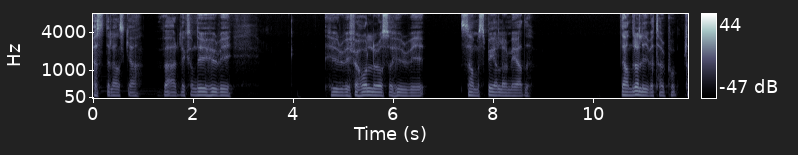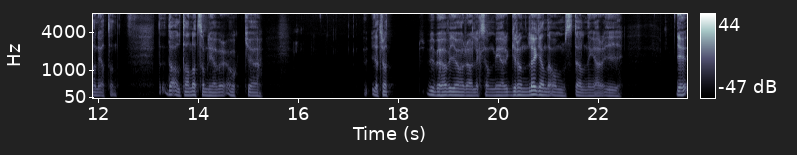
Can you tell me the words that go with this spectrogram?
västerländska värld. Liksom det är hur vi, hur vi förhåller oss och hur vi samspelar med det andra livet här på planeten. Det, allt annat som lever. Och eh, Jag tror att vi behöver göra liksom mer grundläggande omställningar i det,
